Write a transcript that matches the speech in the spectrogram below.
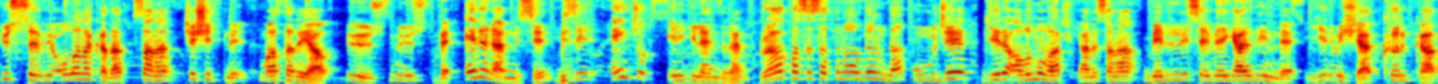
100 seviye olana kadar sana çeşitli materyal, üst, müst ve en önemlisi bizi en çok ilgilendiren Royal Pass'ı satın aldığında UC geri alımı var. Yani sana belirli seviye geldiğinde 20'şer, 40'ar,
